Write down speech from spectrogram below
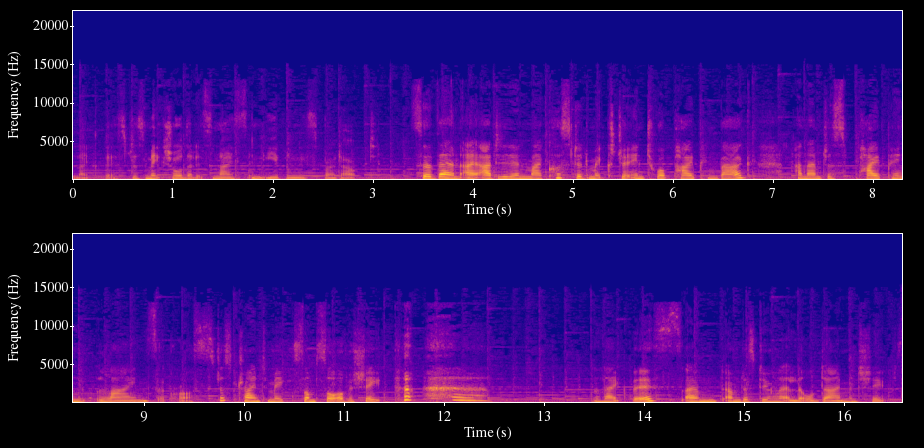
like this. Just make sure that it's nice and evenly spread out. So then I added in my custard mixture into a piping bag and I'm just piping lines across, just trying to make some sort of a shape like this. I'm, I'm just doing like little diamond shapes,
